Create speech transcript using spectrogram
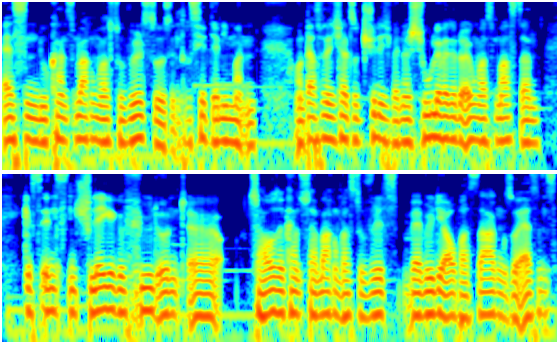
essen, du kannst machen, was du willst, so, es interessiert ja niemanden. Und das finde ich halt so chillig, wenn in der Schule, wenn du da irgendwas machst, dann gibt's instant Schläge gefühlt und, äh, zu Hause kannst du ja machen, was du willst. Wer will dir auch was sagen? So, erstens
